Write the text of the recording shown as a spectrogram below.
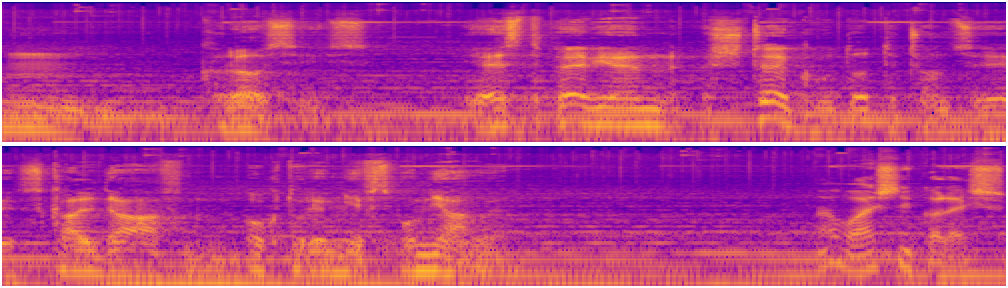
Hmm, Krosis. Jest pewien szczegół dotyczący Skaldafn, o którym nie wspomniałem. No właśnie, koleś.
